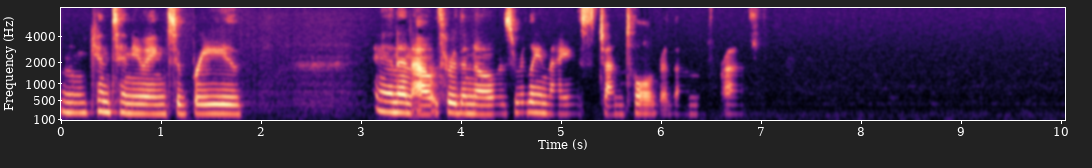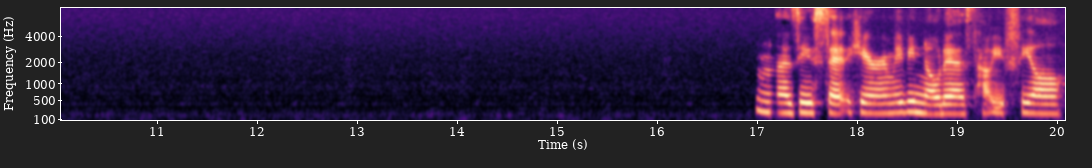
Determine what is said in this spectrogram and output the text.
And continuing to breathe in and out through the nose, really nice, gentle rhythm of breath. And as you sit here, maybe notice how you feel.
